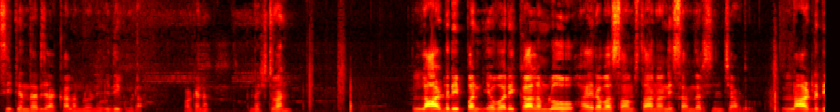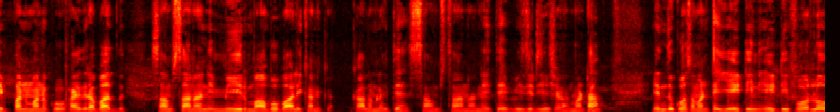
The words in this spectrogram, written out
సికిందర్ జా కాలంలోనే ఇది కూడా. ఓకేనా? నెక్స్ట్ వన్. లార్డ్ రిప్పన్ ఎవరి కాలంలో హైదరాబాద్ సంస్థానాన్ని సందర్శించాడు? లార్డ్ రిప్పన్ మనకు హైదరాబాద్ సంస్థానాన్ని మీర్ మహబూబ్ అలీ ఖాన్ కాలంలో అయితే సంస్థానాన్ని అయితే విజిట్ చేశాడనమాట ఎందుకోసం అంటే ఎయిటీన్ ఎయిటీ ఫోర్లో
